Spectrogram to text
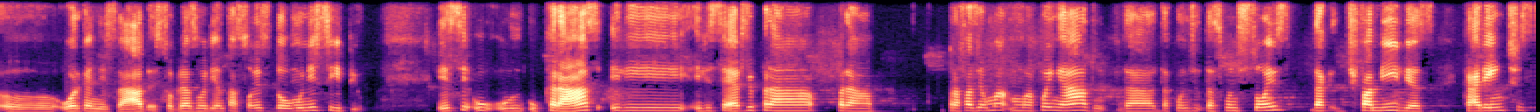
uh, organizado, é sobre as orientações do município. Esse, o, o, o CRAS, ele, ele serve para fazer uma, um apanhado da, da, das condições da, de famílias carentes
